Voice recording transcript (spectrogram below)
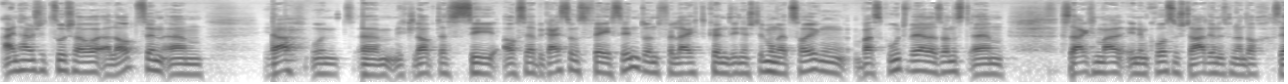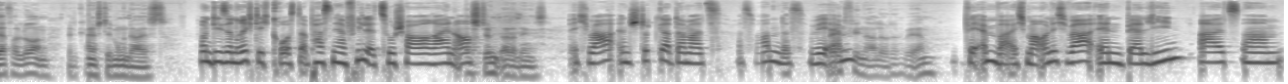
einheimische Zuschauer erlaubt sind. Ähm, ja, und ähm, ich glaube, dass sie auch sehr begeisterungsfähig sind und vielleicht können sie eine Stimmung erzeugen, was gut wäre. Sonst, ähm, sage ich mal, in einem großen Stadion ist man dann doch sehr verloren, wenn keine Stimmung da ist. Und die sind richtig groß, da passen ja viele Zuschauer rein auch. Das stimmt allerdings. Ich war in Stuttgart damals, was war denn das? WM? Weltfinale oder WM? WM war ich mal. Und ich war in Berlin, als ähm,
